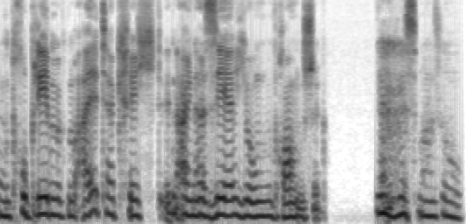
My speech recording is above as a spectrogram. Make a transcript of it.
ein Problem mit dem Alter kriegt in einer sehr jungen Branche. Nennen wir es mal so.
